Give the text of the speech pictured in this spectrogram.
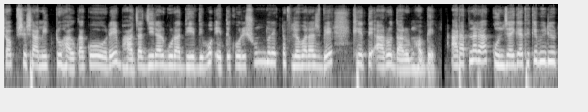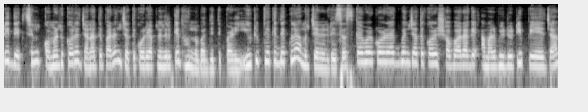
সব শেষে আমি একটু হালকা করে ভাজা জিরার গুঁড়া দিয়ে দিব। এতে করে সুন্দর একটা ফ্লেভার আসবে, খেতে আরও দারুণ হবে। আর আপনারা কোন জায়গা থেকে ভিডিওটি দেখছেন কমেন্ট করে জানাতে পারেন, যাতে করে আপনাদেরকে ধন্যবাদ দিতে পারি। ইউটিউব থেকে দেখলে আমার চ্যানেলটি সাবস্ক্রাইবার করে রাখবেন, যাতে করে সবার আগে আমার ভিডিওটি পেয়ে যান।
